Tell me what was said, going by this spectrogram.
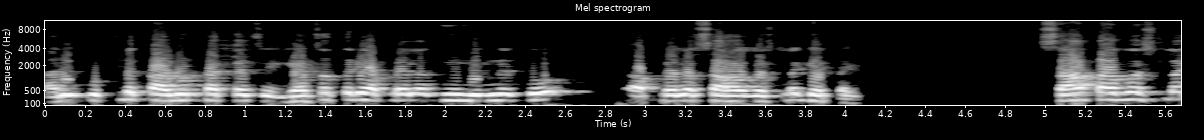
आणि कुठलं काढून टाकायचं याचा तरी आपल्याला निर्णय तो आपल्याला सहा ऑगस्टला घेता येईल. सात ऑगस्टला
